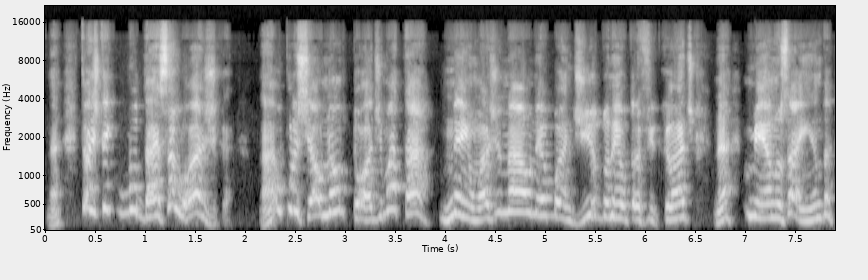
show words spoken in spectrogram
Né? Então a gente tem que mudar essa lógica. Né? O policial não pode matar nem o marginal, nem o bandido, nem o traficante, né? menos ainda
